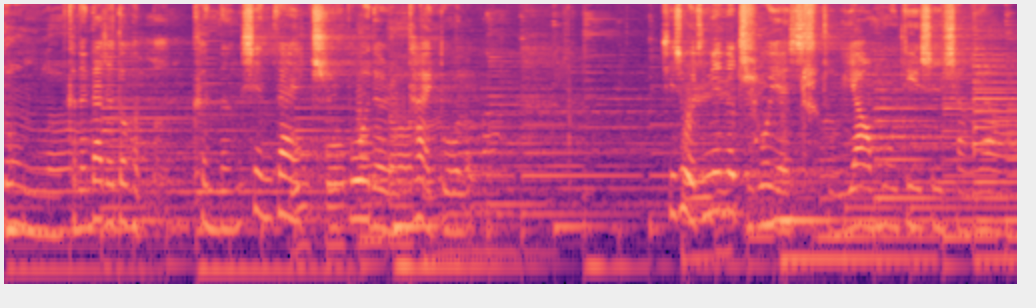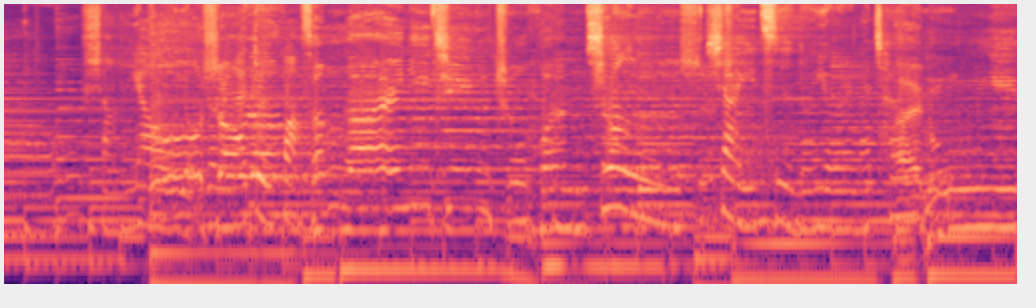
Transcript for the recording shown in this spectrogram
嗯，可能大家都很忙，可能现在直播的人太多了吧。其实我今天的直播也主要目的是想要想要有个人来对话，希望下一次能有人来参与，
